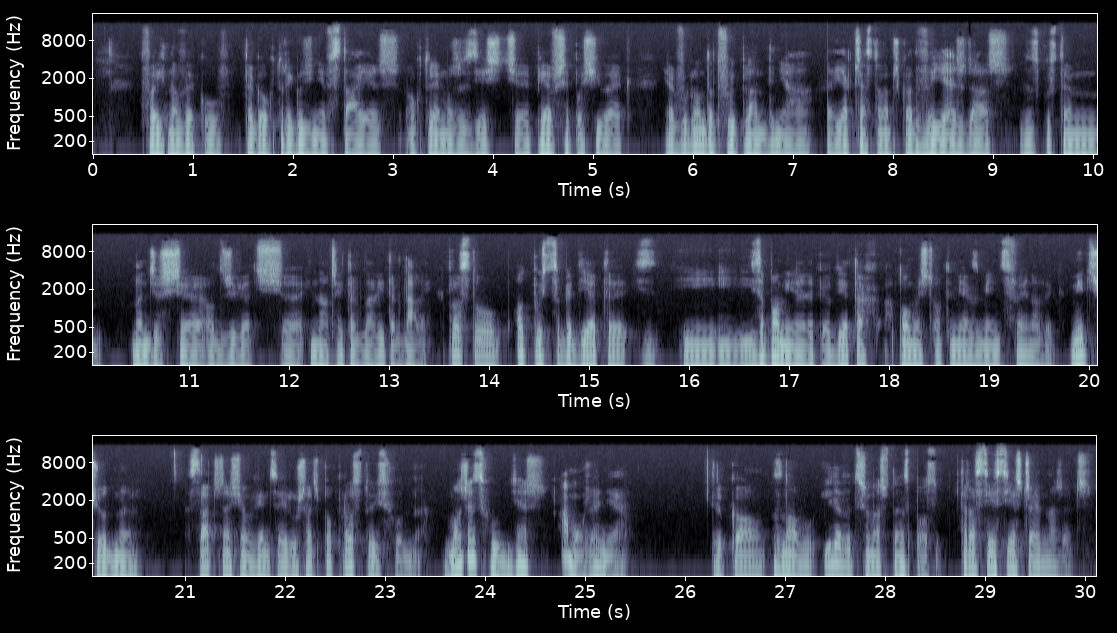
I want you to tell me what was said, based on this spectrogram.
Twoich nawyków, tego, o której godzinie wstajesz, o której możesz zjeść e, pierwszy posiłek, jak wygląda Twój plan dnia, jak często na przykład wyjeżdżasz, w związku z tym będziesz się odżywiać inaczej tak dalej, tak dalej. Po prostu odpuść sobie diety i, i, i zapomnij najlepiej o dietach, a pomyśl o tym, jak zmienić swoje nawyki. Mit siódmy. Zacznę się więcej ruszać po prostu i schudnę. Może schudniesz, a może nie. Tylko znowu, ile wytrzymasz w ten sposób? Teraz jest jeszcze jedna rzecz.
